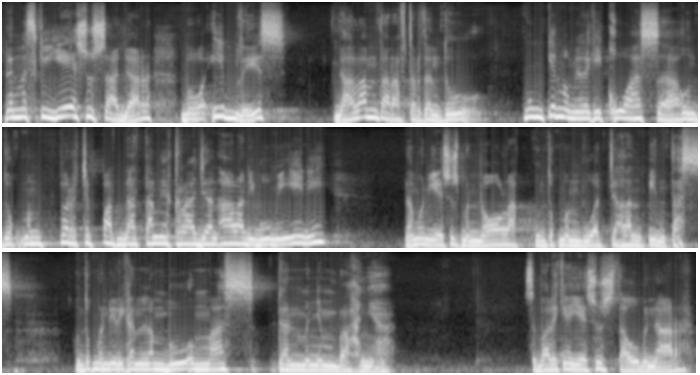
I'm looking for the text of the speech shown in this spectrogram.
Dan meski Yesus sadar bahwa iblis dalam taraf tertentu mungkin memiliki kuasa untuk mempercepat datangnya kerajaan Allah di bumi ini, namun Yesus menolak untuk membuat jalan pintas, untuk mendirikan lembu emas dan menyembahnya. Sebaliknya Yesus tahu benar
